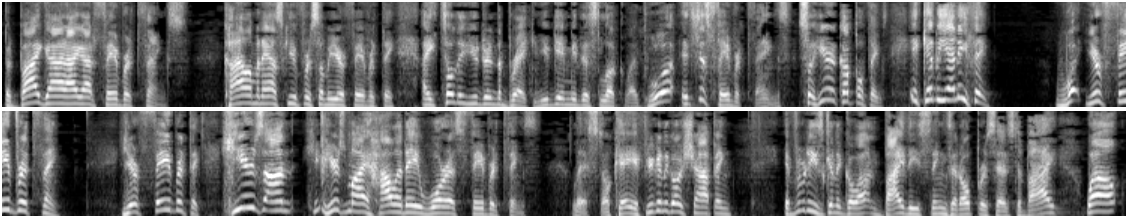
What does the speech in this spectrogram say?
But by God, I got favorite things. Kyle, I'm going to ask you for some of your favorite things. I told you during the break, and you gave me this look like, what? It's just favorite things. So here are a couple things. It can be anything. What your favorite thing? Your favorite thing. Here's on. Here's my holiday Warras favorite things list. Okay, if you're going to go shopping, if everybody's going to go out and buy these things that Oprah says to buy, well,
